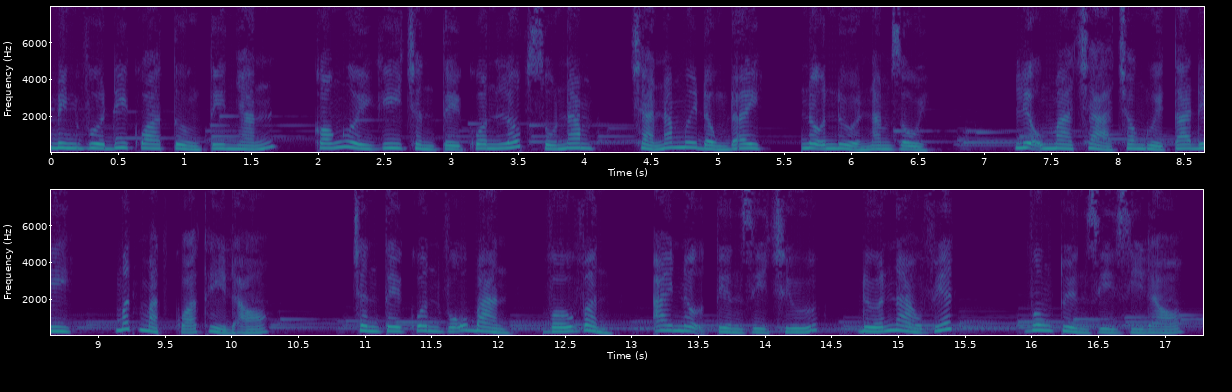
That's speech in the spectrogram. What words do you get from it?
mình vừa đi qua tường tin nhắn, có người ghi Trần Tề Quân lớp số 5, trả 50 đồng đây, nợ nửa năm rồi. Liệu mà trả cho người ta đi, mất mặt quá thể đó. Trần Tề Quân vỗ bàn, vớ vẩn, ai nợ tiền gì chứ, đứa nào viết, vương tuyển gì gì đó.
